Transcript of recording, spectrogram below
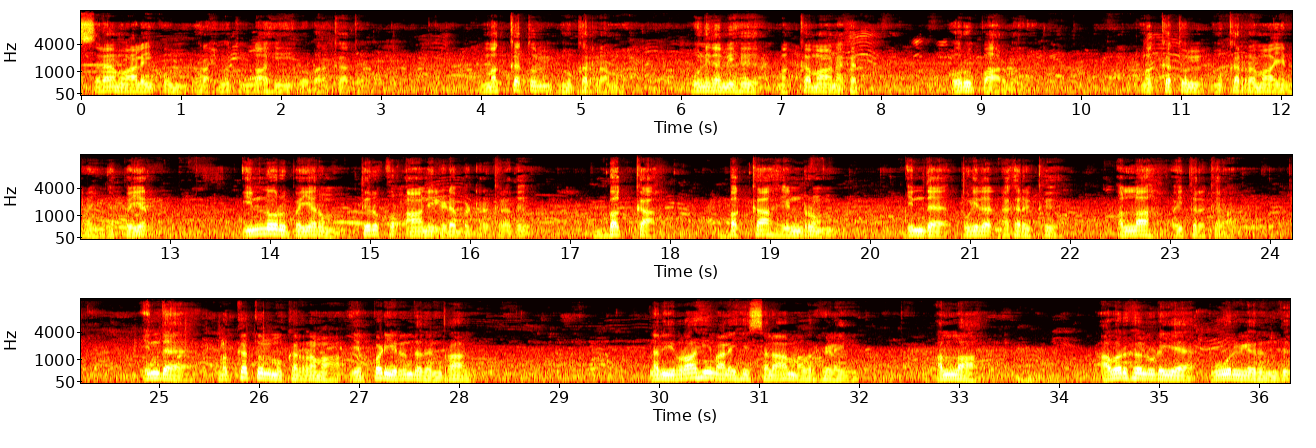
அஸ்லாம் வலைக்கும் வரமத்துல்லாஹி வபரகாத்து. மக்கத்துல் முக்கர்ரமா புனிதமிகு மக்கமா நகர் ஒரு பார்வை. மக்கத்துல் முக்கர்ரமா என்ற இந்த பெயர் இன்னொரு பெயரும் திருக்குர்ஆனில் இடம்பெற்றிருக்கிறது. பக்கா பக்கா என்றும் இந்த புனித நகருக்கு அல்லாஹ் வைத்திருக்கிறான். இந்த மக்கத்துல் முக்கர்ரமா எப்படி இருந்ததென்றால் நபி இப்ராஹிம் அலைஹிஸ்ஸலாம் அவர்களை அல்லாஹ் அவர்களுடைய ஊரிலிருந்து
